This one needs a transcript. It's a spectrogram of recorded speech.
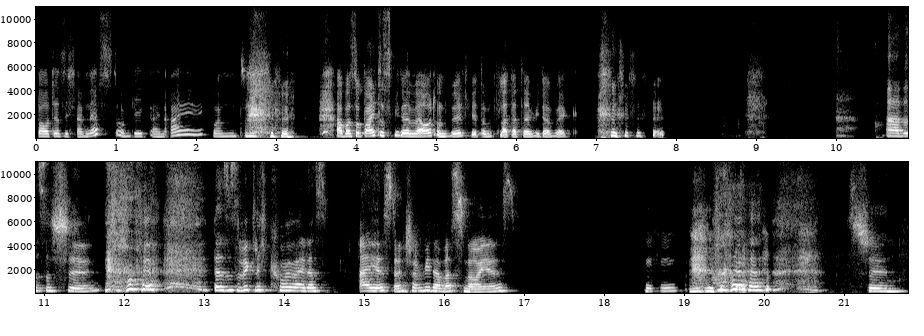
baut er sich ein Nest und legt ein Ei und aber sobald es wieder laut und wild wird, dann flattert er wieder weg. ah, das ist schön. das ist wirklich cool, weil das Ei ist dann schon wieder was Neues. Mhm. schön.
